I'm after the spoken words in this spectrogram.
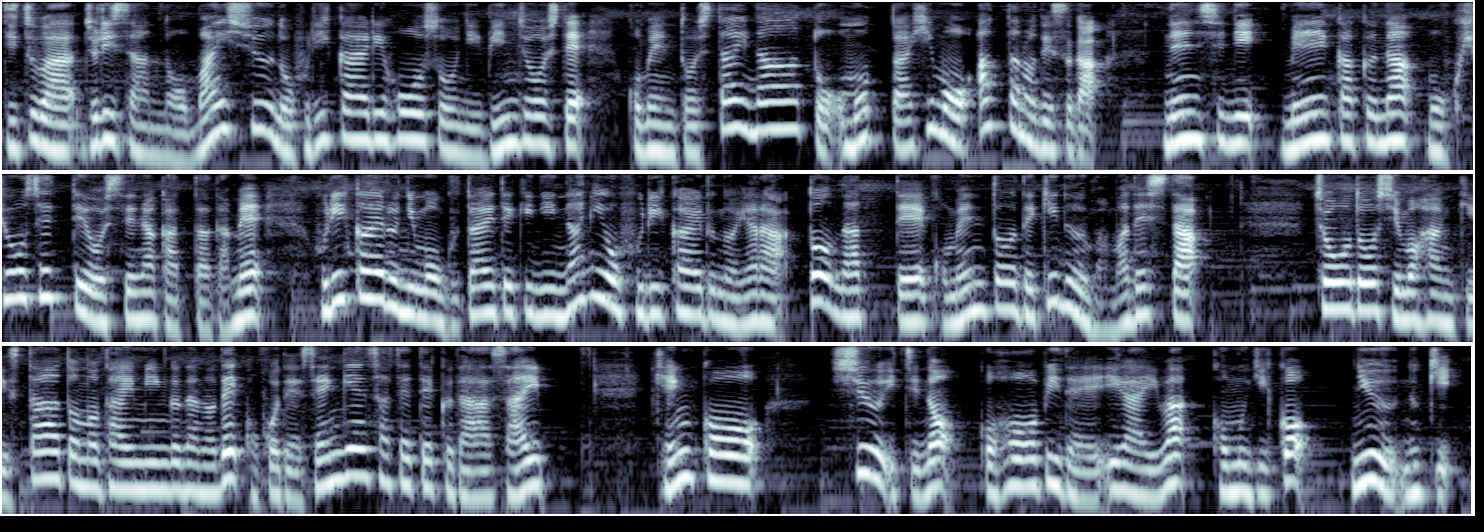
実は樹里さんの毎週の振り返り放送に便乗してコメントしたいなと思った日もあったのですが年始に明確な目標設定をしてなかったため振り返るにも具体的に何を振り返るのやらとなってコメントできるままでした。ちょうど下半期スタートのタイミングなのでここで宣言させてください。健康週1のご褒美デー以外は小麦粉乳抜き。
